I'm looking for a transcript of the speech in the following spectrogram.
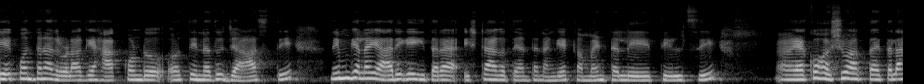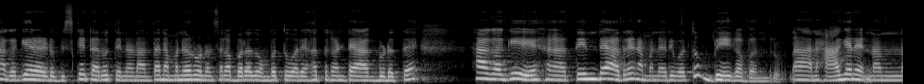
ಬೇಕು ಅಂತಲೇ ಅದರೊಳಗೆ ಹಾಕ್ಕೊಂಡು ತಿನ್ನೋದು ಜಾಸ್ತಿ. ನಿಮಗೆಲ್ಲ ಯಾರಿಗೆ ಈ ಥರ ಇಷ್ಟ ಆಗುತ್ತೆ ಅಂತ ನನಗೆ ಕಮೆಂಟಲ್ಲಿ ತಿಳಿಸಿ. ಯಾಕೋ ಹಶು ಆಗ್ತಾಯಿತ್ತಲ್ಲ ಹಾಗಾಗಿ ಎರಡು ಬಿಸ್ಕೆಟ್ ಯಾರು ತಿನ್ನೋಣ ಅಂತ. ನಮ್ಮ ಮನೆಯವರು ಒಂದೊಂದ್ಸಲ ಬರೋದು ಒಂಬತ್ತುವರೆ, ಹತ್ತು ಗಂಟೆ ಆಗಿಬಿಡುತ್ತೆ. ಹಾಗಾಗಿ ತಿಂದೆ ಆದರೆ ನಮ್ಮ ಮನೆಯವ್ರು ಇವತ್ತು ಬೇಗ ಬಂದರು. ನಾನು ಹಾಗೇ ನನ್ನ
